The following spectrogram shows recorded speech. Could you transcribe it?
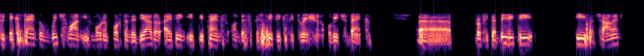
to the extent of which one is more important than the other, I think it depends on the specific situation of each bank. Uh, profitability is a challenge,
